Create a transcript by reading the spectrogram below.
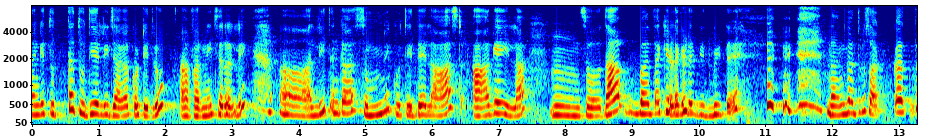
ನನಗೆ ತುತ್ತ ತುದಿಯಲ್ಲಿ ಜಾಗ ಕೊಟ್ಟಿದ್ರು ಆ ಫರ್ನಿಚರಲ್ಲಿ ಅಲ್ಲಿ. ತನಕ ಸುಮ್ಮನೆ ಕೂತಿದ್ದೆ. ಲಾಸ್ಟ್ ಆಗೇ ಇಲ್ಲ. ಸೊ ದಬ್ಬ ಅಂತ ಕೆಳಗಡೆ ಬಿದ್ದುಬಿಟ್ಟೆ ನನಗಂತೂ ಸಖತ್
